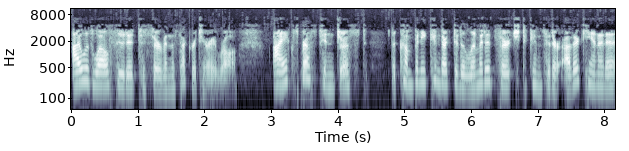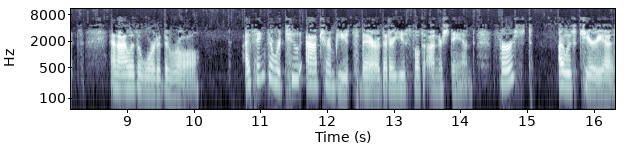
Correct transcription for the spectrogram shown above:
I was well suited to serve in the secretary role. I expressed interest. The company conducted a limited search to consider other candidates, and I was awarded the role. I think there were two attributes there that are useful to understand. First, I was curious.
